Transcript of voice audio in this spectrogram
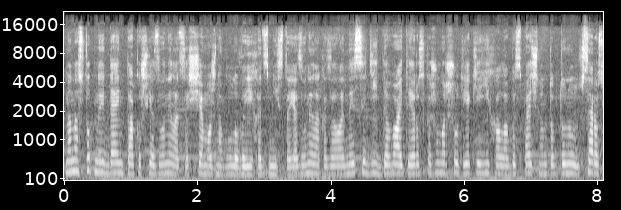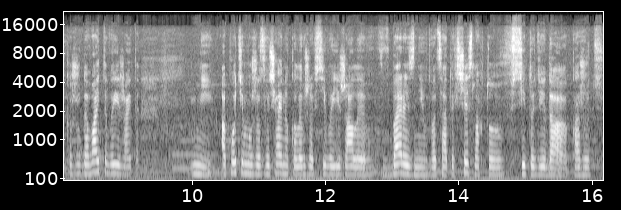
На наступний день також я дзвонила, це ще можна було виїхати з міста. Я дзвонила, казала, не сидіть, давайте, я розкажу маршрут, як я їхала безпечно. Ну, Тобто, ну все розкажу, давайте виїжджайте. Ні. А потім, уже, звичайно, коли вже всі виїжджали в березні, в 20-х числах, то всі тоді да, кажуть,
